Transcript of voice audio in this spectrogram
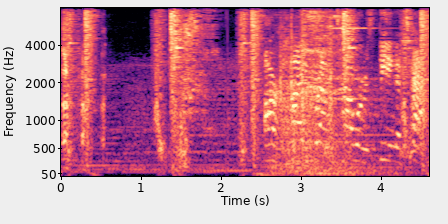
Our high ground tower is being attacked.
